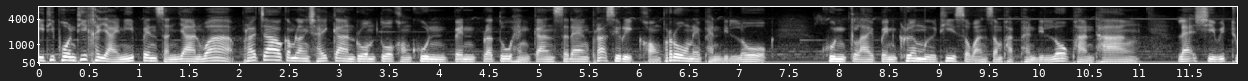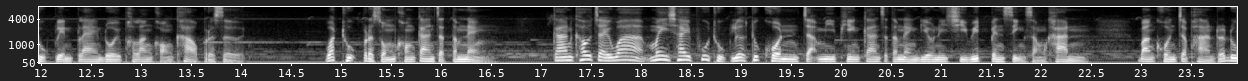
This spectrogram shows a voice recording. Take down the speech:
อิทธิพลที่ขยายนี้เป็นสัญญาณว่าพระเจ้ากำลังใช้การรวมตัวของคุณเป็นประตูแห่งการแสดงพระสิริของพระองค์ในแผ่นดินโลก คุณกลายเป็นเครื่องมือที่สวรรค์สัมผัสแผ่นดินโลกผ่านทาง และชีวิตถูกเปลี่ยนแปลงโดยพลังของข่าวประเสริฐ วัตถุประสงค์ของการจัดตำแหน่ง การเข้าใจว่าไม่ใช่ผู้ถูกเลือกทุกคนจะมีเพียงการจัดตำแหน่งเดียวในชีวิตเป็นสิ่งสำคัญ บางคนจะผ่านฤดู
